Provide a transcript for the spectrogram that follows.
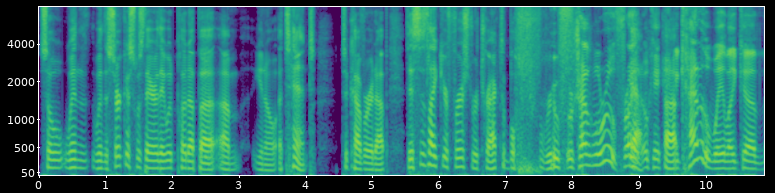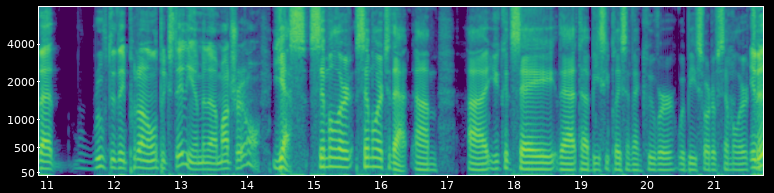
So when when the circus was there, they would put up a um, you know a tent to cover it up. This is like your first retractable roof. Retractable roof. Right. Yeah. Okay. Uh, and kind of the way like uh, that roof that they put on Olympic Stadium in uh, Montreal. Yes, similar similar to that. Um, uh, you could say that uh, BC Place in Vancouver would be sort of similar. To It that,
